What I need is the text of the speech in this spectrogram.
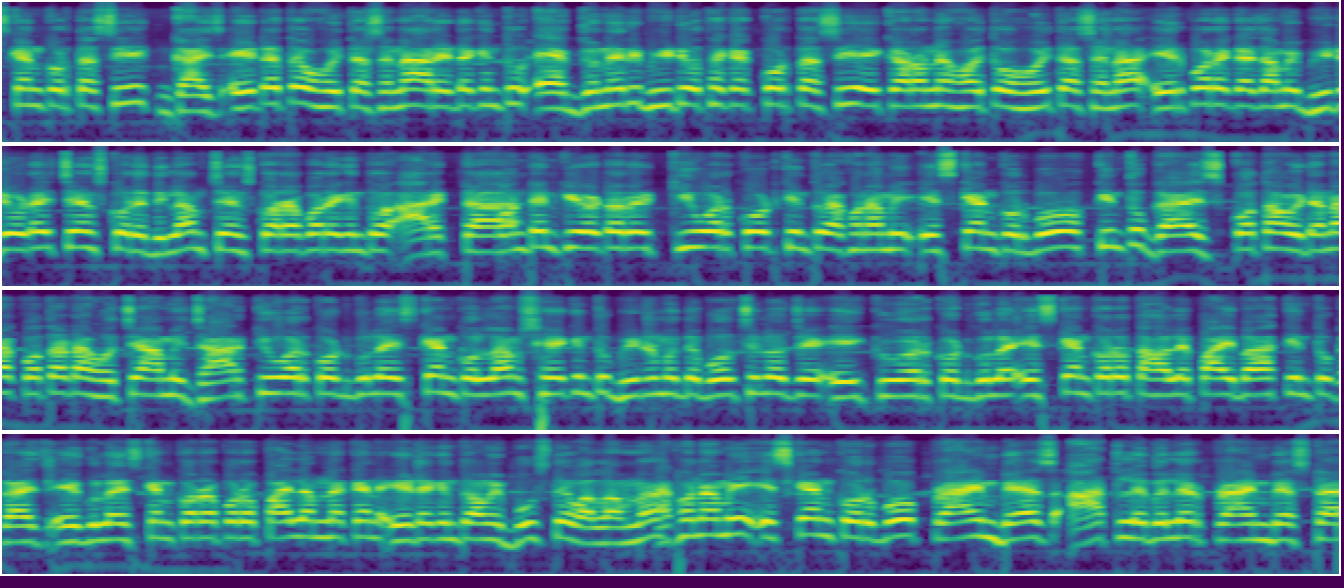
স্ক্যান করতেছি। গাইজ এটাতেও হইতাছে না, আর এটা কিন্তু একজনেরই ভিডিও থেকে করতেছি, এই কারণে হয়তো হইতাছে না। এরপরে গাইজ আমি ভিডিওটাই চেঞ্জ করে দিলাম চেঞ্জ করার পরে কিন্তু আরেকটা কন্টেন্ট ক্রিয়েটরের কিউআর কোড কিন্তু এখন আমি স্ক্যান করব। কিন্তু গাইজ কথা ওইটা না, কথাটা হচ্ছে আমি যার কিউআর কোডগুলো স্ক্যান করলাম, সে কিন্তু ভিডিওর মধ্যে বলছিল যে এই কিউআর কোডগুলো স্ক্যান করো তাহলে পাইবা। কিন্তু গাইজ এগুলো স্ক্যান করার পরও পাইলাম না কেন? এটা কিন্তু আমি বুঝতে পারলাম না। এখন আমি স্ক্যান করব প্রাইম ব্যাজ আট লেভেলের প্রাইম ব্যাজটা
